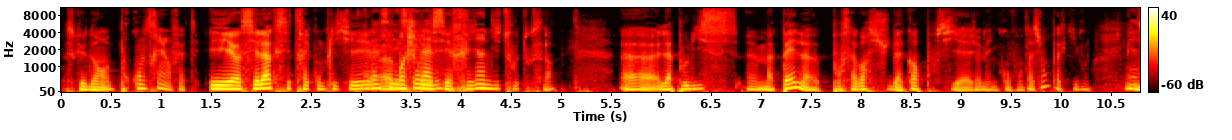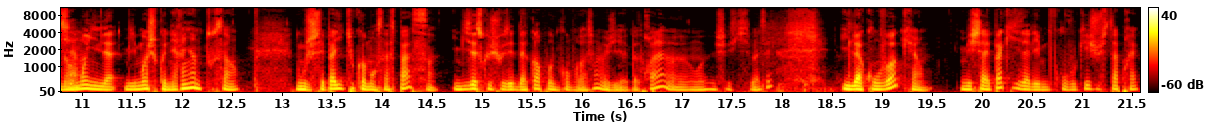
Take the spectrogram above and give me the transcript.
Parce que dans... pour contrer, en fait. Et euh, c'est là que c'est très compliqué. Euh, moi, je connaissais rien du tout, tout ça. Euh, la police m'appelle pour savoir si je suis d'accord pour s'il y a jamais une confrontation. Parce qu'ils vont. Normalement, il mais moi, je connais rien de tout ça. Hein. Donc, je sais pas du tout comment ça se passe. Il me disait Est-ce que je vous êtes d'accord pour une confrontation? Mais je dis Pas de problème, je sais ce qui s'est passé. Il la convoque, mais je savais pas qu'ils allaient me convoquer juste après.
